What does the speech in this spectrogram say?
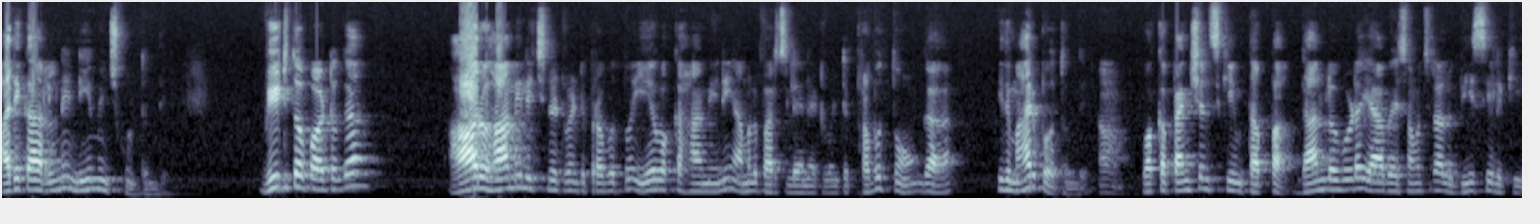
అధికారులని నియమించుకుంటుంది. వీటితో పాటుగా ఆరు హామీలు ఇచ్చినటువంటి ప్రభుత్వం ఏ ఒక్క హామీని అమలుపరచలేనటువంటి ప్రభుత్వంగా ఇది మారిపోతుంది. ఒక్క పెన్షన్ స్కీమ్ తప్ప దానిలో కూడా యాభై సంవత్సరాలు బీసీలకి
